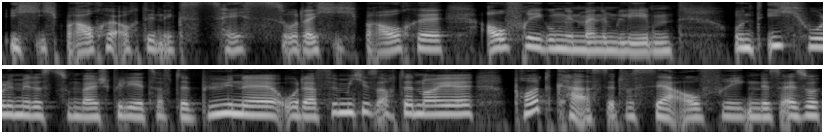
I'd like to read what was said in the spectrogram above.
Ich, ich brauche auch den Exzess oder ich, ich brauche Aufregung in meinem Leben. Und ich hole mir das zum Beispiel jetzt auf der Bühne oder für mich ist auch der neue Podcast etwas sehr Aufregendes. Also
